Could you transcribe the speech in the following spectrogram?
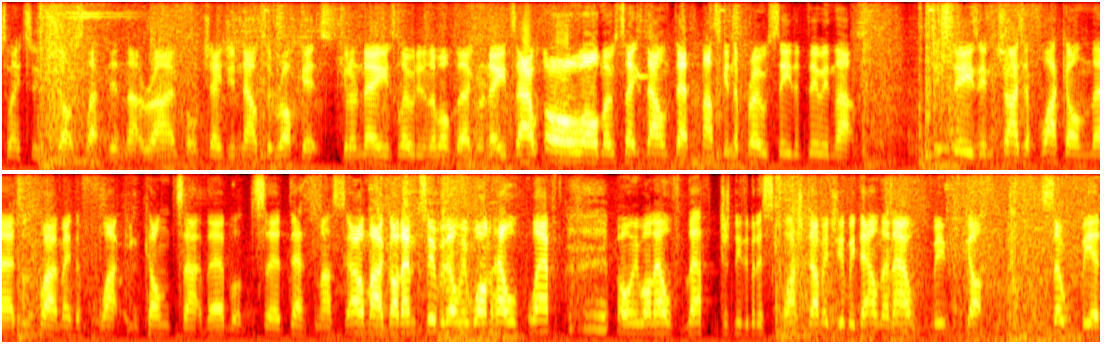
22 shots left in that rifle. Changing now to rockets. Grenades, loading them up there. Grenades out. Oh, almost takes down Death Mask in the proceed of doing that. He sees him, tries a flak on there. Doesn't quite make the flak in contact there, but uh, Death Mask. Oh my god, M2 with only one health left. Only one health left. Just needs a bit of splash damage. He'll be down and out. We've got Sophia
